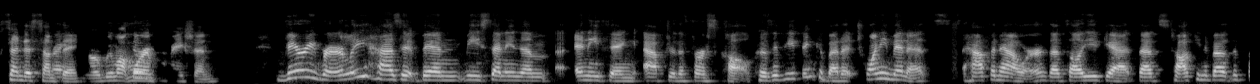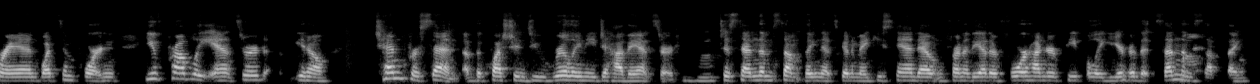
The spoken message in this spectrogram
send us something, right. or we want more information very rarely has it been me sending them anything after the first call. Because if you think about it 20 minutes half an hour that's all you get. That's talking about the brand what's important. You've probably answered you know 10% of the questions you really need to have answered mm-hmm. to send them something that's going to make you stand out in front of the other 400 people a year that send them something.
